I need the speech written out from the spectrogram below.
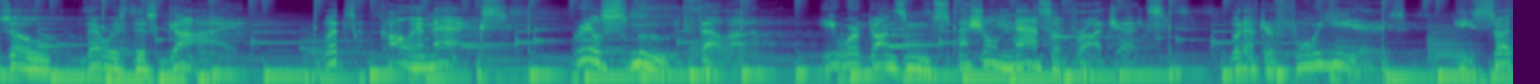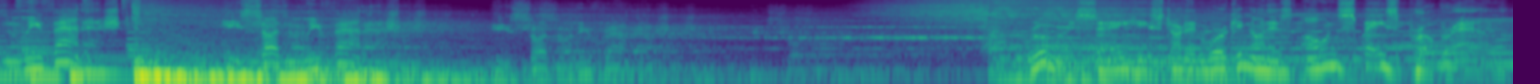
So there was this guy. Let's call him X. Real smooth fella. He worked on some special NASA projects. But after four years, he suddenly vanished. He suddenly vanished. He suddenly vanished. Rumors say he started working on his own space program.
